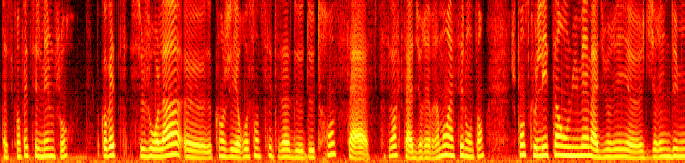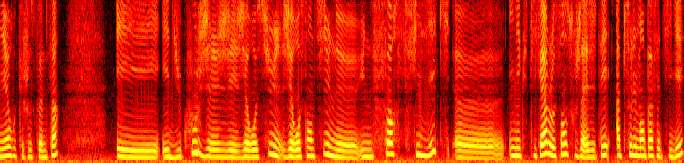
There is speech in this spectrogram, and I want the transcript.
parce qu'en fait c'est le même jour. Donc en fait ce jour-là, euh, quand j'ai ressenti cet état de, transe, ça faut savoir que ça a duré vraiment assez longtemps. Je pense que l'état en lui-même a duré, euh, je dirais une demi-heure ou quelque chose comme ça. Et, et du coup j'ai reçu, j'ai ressenti une, une force physique inexplicable au sens où j'étais absolument pas fatiguée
